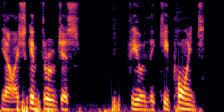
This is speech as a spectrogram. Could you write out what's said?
You know, I skimmed through just a few of the key points.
